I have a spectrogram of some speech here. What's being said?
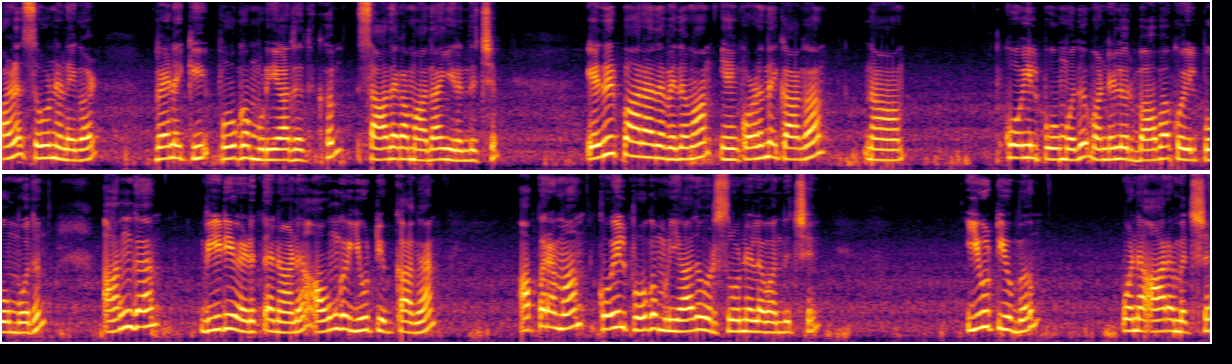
பல சூழ்நிலைகள் வேலைக்கு போக முடியாததுக்கு சாதகமாக தான் இருந்துச்சு. எதிர்பாராத விதமாக என் குழந்தைக்காக நான் கோயில் போகும்போது வண்டலூர் பாபா கோயில் போகும்போது அங்கே வீடியோ எடுத்தேன் நான். அவங்க யூடியூப்காக. அப்புறமா கோயில் போக முடியாத ஒரு சூழ்நிலை வந்துச்சு. யூடியூப்பு ஒன்று ஆரம்பித்து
